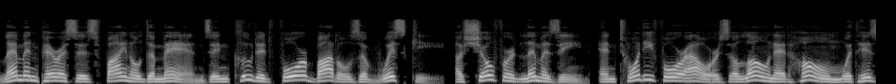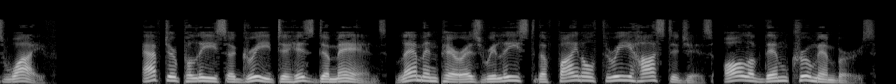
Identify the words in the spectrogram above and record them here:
Lamminparras's final demands included four bottles of whiskey, a chauffeured limousine, and 24 hours alone at home with his wife. After police agreed to his demands, Lamminparras released the final three hostages, all of them crew members.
